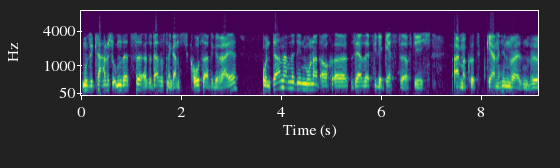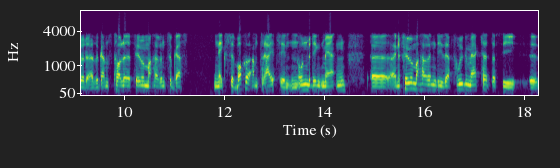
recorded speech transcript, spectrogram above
musikalisch umsetzte. Also das ist eine ganz großartige Reihe. Und dann haben wir den Monat auch äh, sehr, sehr viele Gäste, auf die ich einmal kurz gerne hinweisen würde. Also ganz tolle Filmemacherin zu Gast nächste Woche am 13. Unbedingt merken. Äh, eine Filmemacherin, die sehr früh gemerkt hat, dass sie äh,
